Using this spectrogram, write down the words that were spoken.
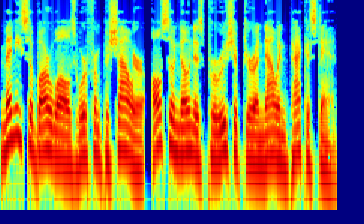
Many Sabarwals were from Peshawar, also known as Purushapura now in Pakistan.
